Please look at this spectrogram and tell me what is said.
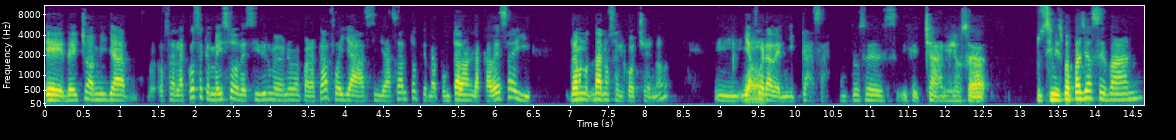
Eh, de hecho, a mí ya, o sea, la cosa que me hizo decidirme venirme para acá fue ya así asalto que me apuntaron la cabeza y danos, el coche, ¿no? Y, afuera de mi casa. Entonces dije, chale, o sea, pues si mis papás ya se van,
